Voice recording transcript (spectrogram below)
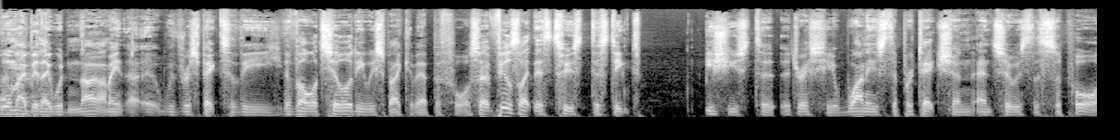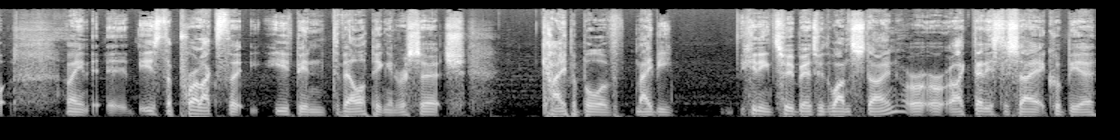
Well, maybe they wouldn't know. I mean, uh, with respect to the, the volatility we spoke about before. So it feels like there's two distinct issues to address here. One is the protection, and two is the support. I mean, is the products that you've been developing in research capable of maybe hitting two birds with one stone, or, or like that is to say, it could be a,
